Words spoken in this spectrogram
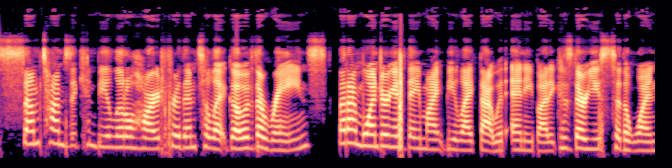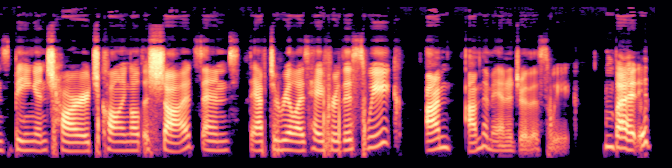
Sometimes it can be a little hard for them to let go of the reins, but I'm wondering if they might be like that with anybody because they're used to the ones being in charge, calling all the shots, and they have to realize, hey, for this week, I'm I'm the manager this week. But it's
